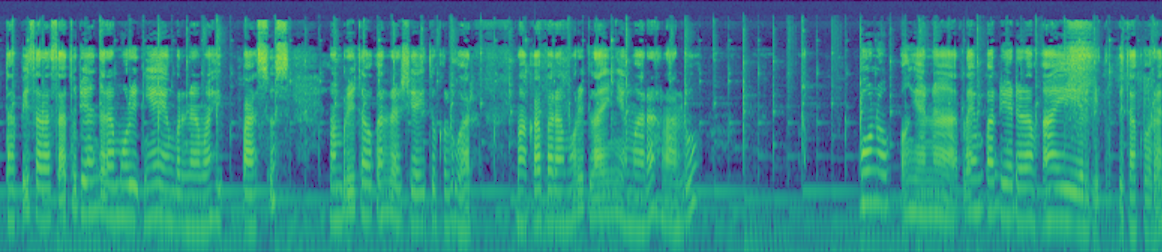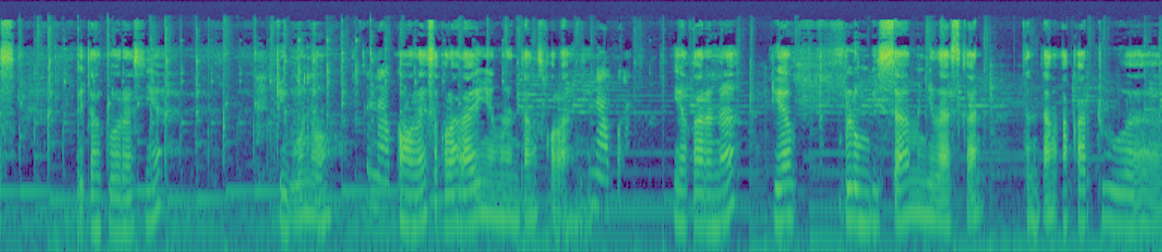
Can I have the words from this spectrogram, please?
Tapi salah satu di antara muridnya yang bernama Hippasus memberitahukan rahasia itu keluar. Maka para murid lain yang marah lalu bunuh pengkhianat, lempar dia dalam air gitu. Pitagoras Pitagorasnya dibunuh Kenapa? oleh sekolah lain yang menentang sekolahnya. Kenapa? Ya karena dia belum bisa menjelaskan tentang akar dua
